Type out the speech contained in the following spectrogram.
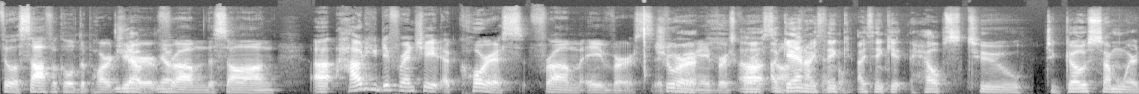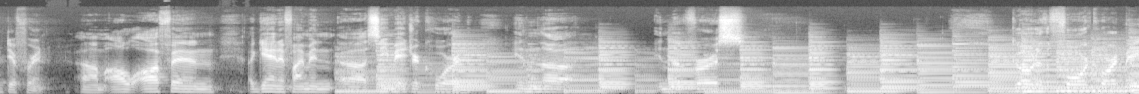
philosophical departure Yep, yep. from the song. Uh, how do you differentiate a chorus from a verse? Sure a verse Uh, chorus song, again, I think? I think it helps to to go somewhere different. Um, I'll often, again, if I'm in uh, C major chord in the in the verse, go to the four chord maybe.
